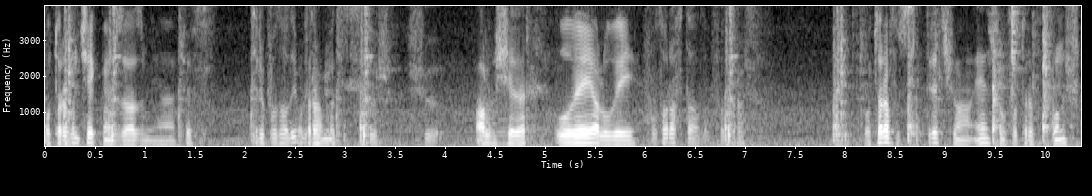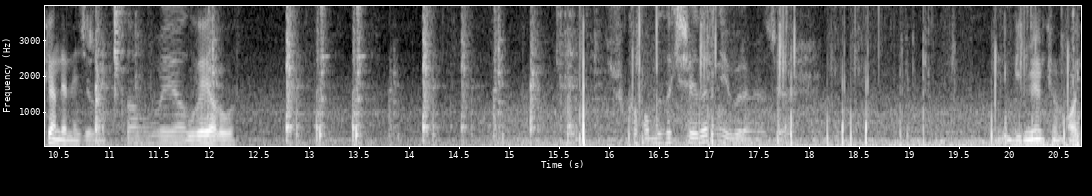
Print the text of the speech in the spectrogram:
Fotoğrafını çekmemiz lazım ya. Tüh. Tripod alayım mı? Fotoğraf Tripod. Dur. Şu Al bir şeyler. UV'yi al UV'yi. fotoğraf da aldım fotoğraf. Fotoğrafı siktir et şu an. En son fotoğrafı konuşurken deneyeceğiz onu. Tamam UV'yi aldım. UV'yi al UV. Şu kafamızdaki şeyleri niye göremiyoruz ya? Bilmiyorum ki. Ay.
